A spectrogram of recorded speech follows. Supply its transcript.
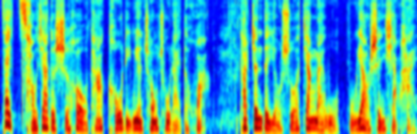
在吵架的时候，他口里面冲出来的话，他真的有说将来我不要生小孩。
